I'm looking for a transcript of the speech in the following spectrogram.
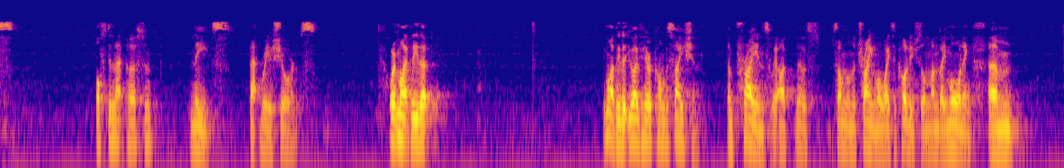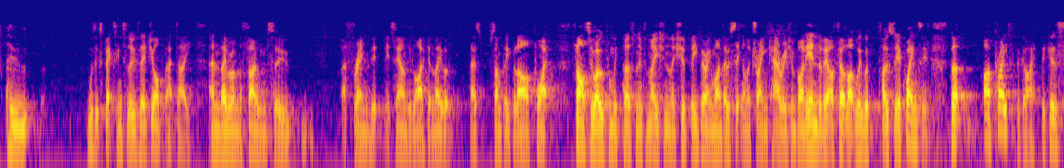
often that person needs that reassurance. Or it might be that it might be that you overhear a conversation and pray into it. I, there was someone on the train on my way to college on Monday morning um, who was expecting to lose their job that day, and they were on the phone to a friend, it, it sounded like, and they were, as some people are, quite far too open with personal information they should be, bearing in mind they were sitting on a train carriage, and by the end of it, I felt like we were closely acquainted. But I prayed for the guy because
